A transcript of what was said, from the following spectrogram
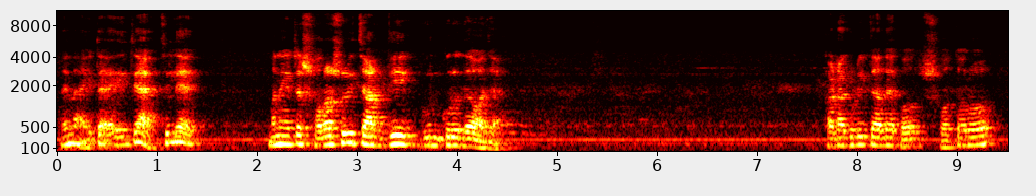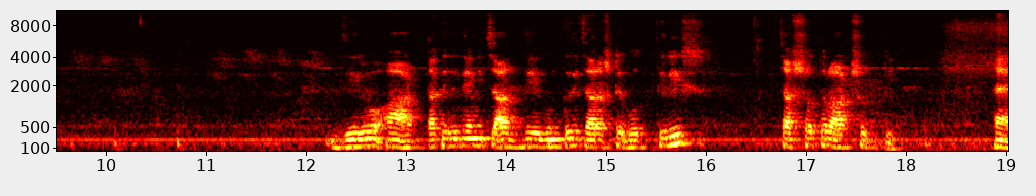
তাই না? এটা এটা অ্যাকচুয়ালি মানে এটা সরাসরি চার দিয়ে গুণ করে দেওয়া যায়। কাটাকুটিটা দেখো, সতেরো জিরো আট, তাকে যদি আমি চার দিয়ে গুণ করি, চার আষ্টে বত্রিশ, চার সতেরো আটষট্টি। হ্যাঁ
